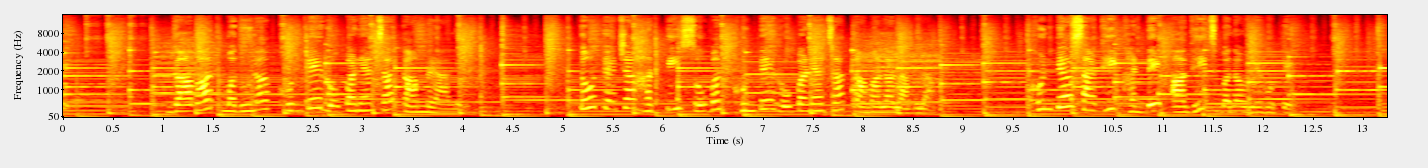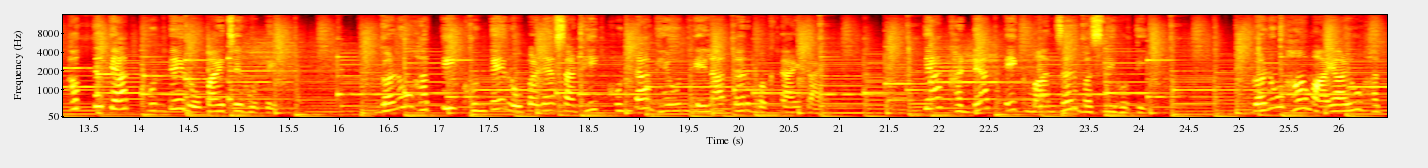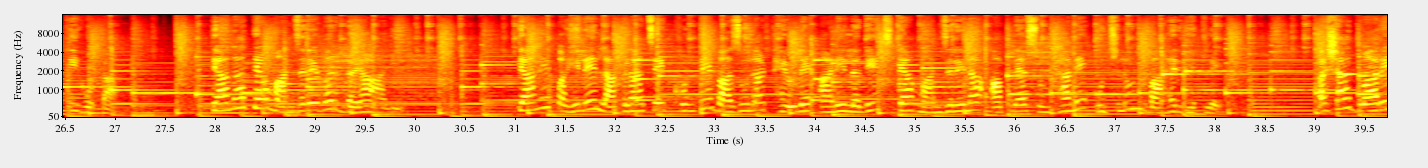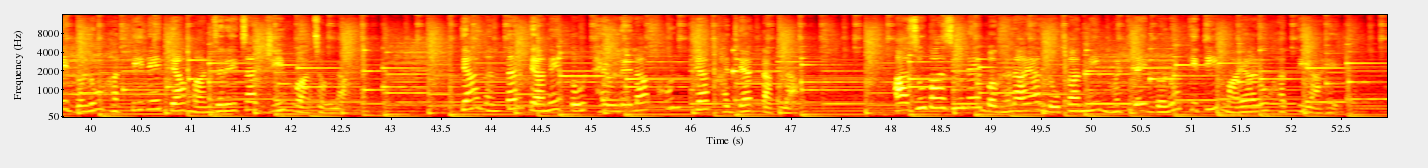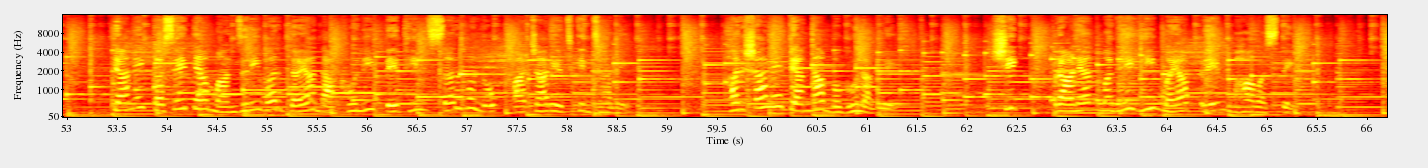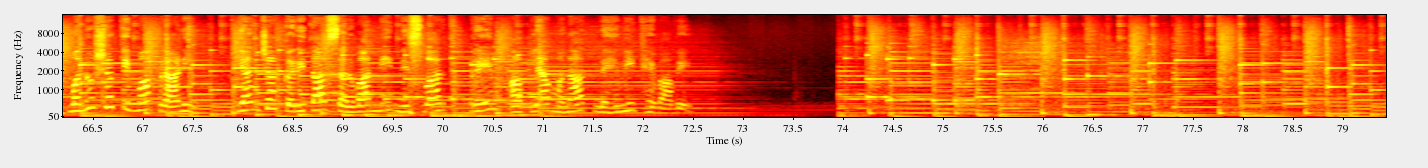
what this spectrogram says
गावात मधूला खुंटे रोपण्याचा काम मिळाले. तो त्याच्या हत्ती सोबत खुंटे रोपण्याच्या कामाला लागला. खुंट्यासाठी खड्डे आधीच बनवले होते. फक्त त्यात खुंटे रोपायचे होते. गणू हत्ती खुंटे रोपण्यासाठी खुंटा घेऊन गेला तर बघताय काय? त्या खड्ड्यात एक मांजर बसली होती. गणू हा मायाळू हत्ती होता. त्याला त्या मांजरेवर दया आली. त्याने पहिले लाकडाचे खुंटे बाजूला ठेवले आणि लगेच त्या मांजरेला आपल्या सुंठाने उचलून बाहेर घेतले. अशा द्वारे गणू हत्तीने त्या मांजरेचा जीव वाचवला. त्यानंतर त्याने तो ठेवलेला खून त्या खड्ड्यात टाकला. आजूबाजूने बघणाऱ्या लोकांनी म्हटले गणू किती मायाळू हत्ती आहे. त्याने कसे त्या मांजरीवर दया दाखवली तेथील सर्व लोक आचार्यचकित झाले. हर्षाने त्यांना बघू लागले. शिक प्राण्यांमध्ये ही मया प्रेम भाव असते. मनुष्य किंवा प्राणी यांच्या करिता सर्वांनी निस्वार्थ प्रेम आपल्या मनात नेहमी ठेवावे.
